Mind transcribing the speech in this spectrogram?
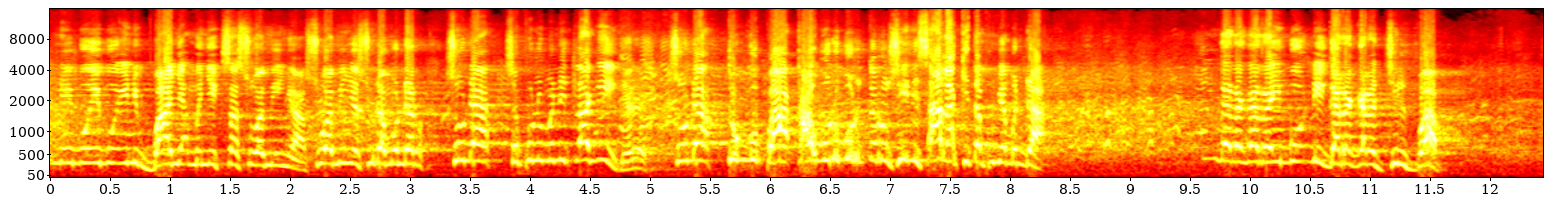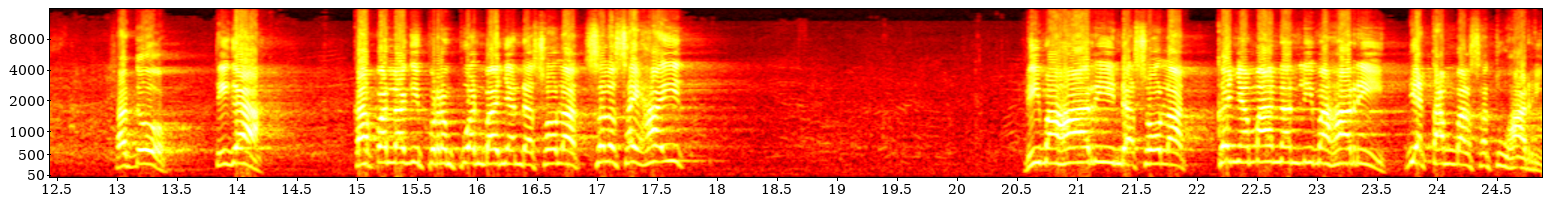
Ini ibu-ibu ini banyak menyiksa suaminya. Suaminya sudah mondar, sudah 10 menit lagi. Sudah, tunggu pak, kau buru-buru terus ini salah kita punya benda. Gara-gara ibu nih, gara-gara jilbab. Satu, tiga. Kapan lagi perempuan banyak tidak sholat? Selesai haid. Lima hari tidak sholat. Kenyamanan lima hari. Dia tambal satu hari.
